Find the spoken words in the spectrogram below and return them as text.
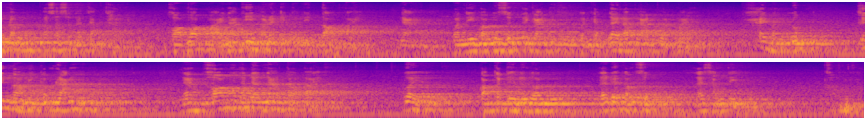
สำหรับพระศาสนาจักรไทย ขอมอบหมายหน้าที่ภารกิจตรงนี้ต่อไปนะวันนี้ความรู้สึกในการที่คุณเหมือนกับได้รับการบวจใหม่ ให้มันลุกขึ้นมามีกำลังนะพร้อมที่จะเดินหน้าต่อไป ด้วยความกระตือรือร้นและด้วยความสุขและสันติขอบคุณ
